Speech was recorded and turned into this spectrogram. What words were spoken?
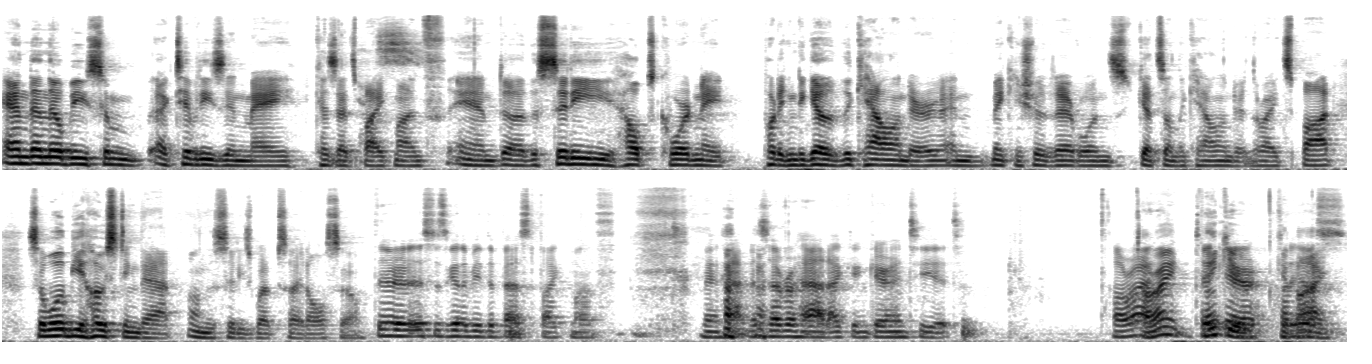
And then there'll be some activities in May because that's Bike Month, and uh, the city helps coordinate putting together the calendar and making sure that everyone's gets on the calendar in the right spot. So we'll be hosting that on the city's website also. There, this is going to be the best bike month Manhattan has ever had. I can guarantee it. All right. All right, Take thank you. care. Goodbye. Adios.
